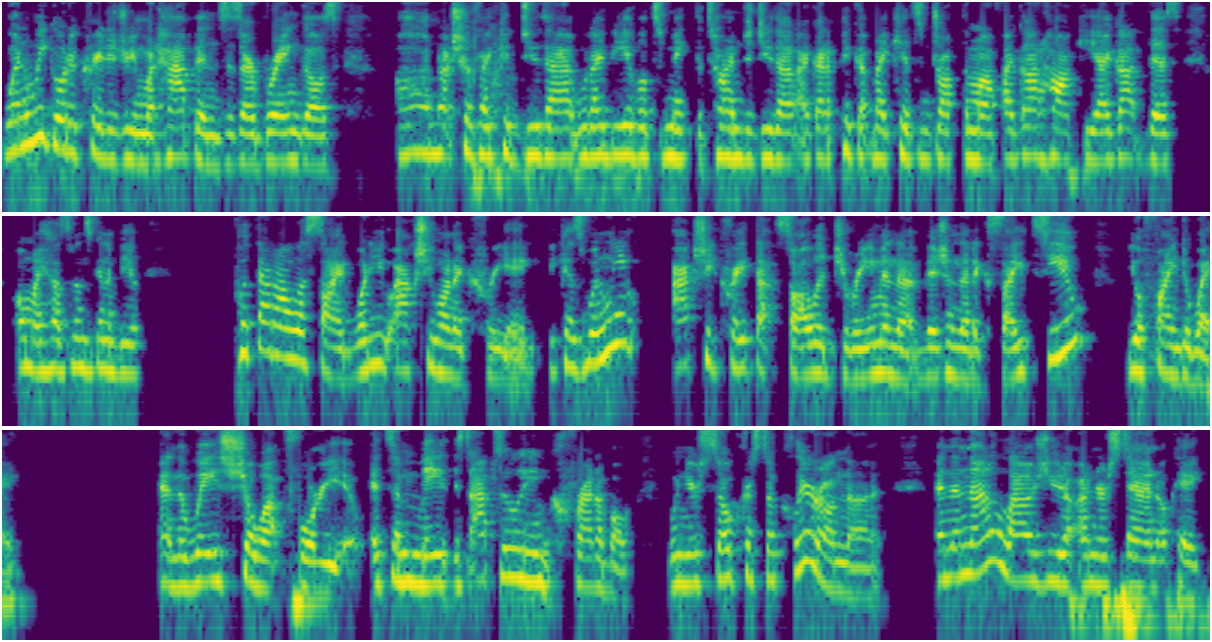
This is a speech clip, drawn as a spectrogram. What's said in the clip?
when we go to create a dream, what happens is our brain goes, Oh, I'm not sure if I could do that. Would I be able to make the time to do that? I got to pick up my kids and drop them off. I got hockey. I got this. Oh, my husband's going to be. Put that all aside. What do you actually want to create? Because when we actually create that solid dream and that vision that excites you, you'll find a way. And the ways show up for you. It's amazing. It's absolutely incredible when you're so crystal clear on that. And then that allows you to understand okay,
